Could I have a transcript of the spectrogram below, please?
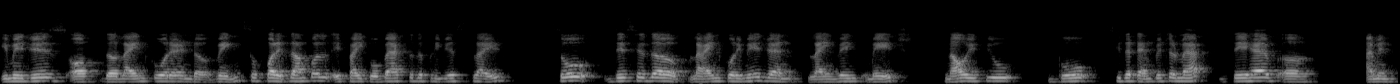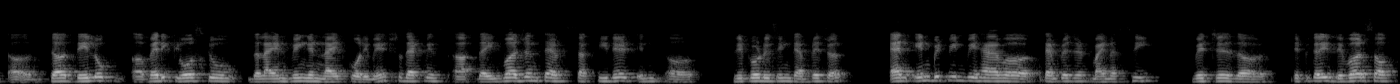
images of the line core and uh, wings. So for example, if I go back to the previous slide, so this is the line core image and line wing image. Now, if you go see the temperature map, they have, uh, I mean, uh, the they look uh, very close to the line wing and light core image. So that means uh, the inversions have succeeded in reproducing temperature. And in between, we have a temperature at minus 3, which is uh, typically reverse of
